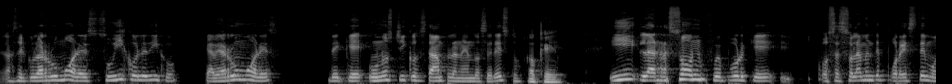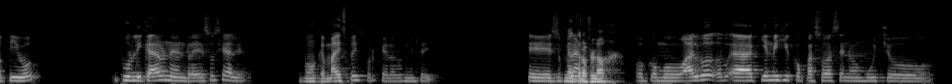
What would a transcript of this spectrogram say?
a circular rumores. Su hijo le dijo que había rumores de que unos chicos estaban planeando hacer esto. Ok. Y la razón fue porque, o sea, solamente por este motivo, publicaron en redes sociales, supongo que MySpace, porque era 2006, eh, su plan. Metroflog. O como algo, aquí en México pasó hace no mucho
